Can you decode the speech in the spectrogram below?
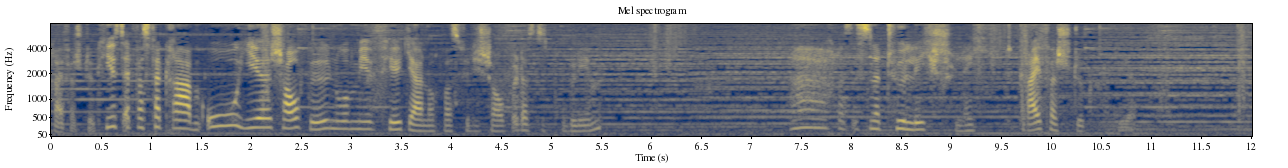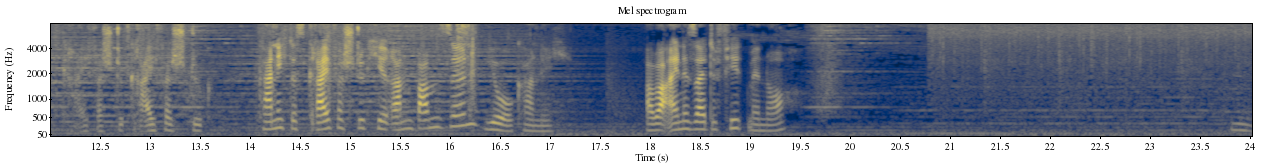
Greiferstück. Hier ist etwas vergraben. Oh, hier Schaufel. Nur mir fehlt ja noch was für die Schaufel. Das ist das Problem. Ach, das ist natürlich schlecht. Greiferstück hier. Greiferstück, Greiferstück. Kann ich das Greiferstück hier ranbamseln? Jo, kann ich. Aber eine Seite fehlt mir noch. Hm.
